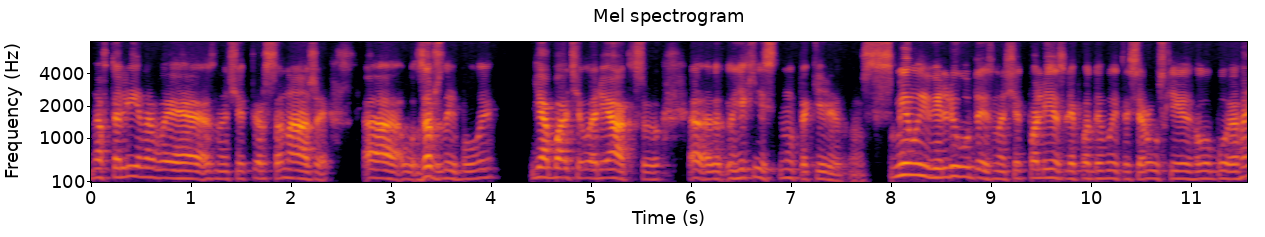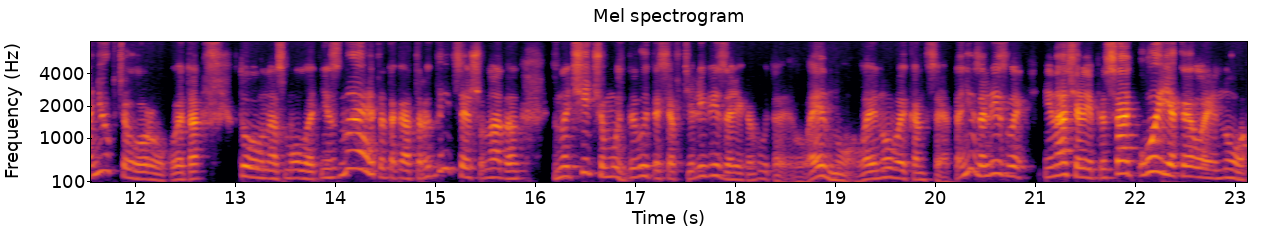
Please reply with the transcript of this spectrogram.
нафталинові, значить, персонажі завжди були. Я бачила реакцію, е, якісь ну такі сміливі люди, значить, полізли подивитися русський голубой огоньок цього року. Це хто у нас молодь не знає, це така традиція, що треба вночі чомусь дивитися в телевізорі якусь лайно, лайновий концерт. Вони залізли і почали писати: ой, яке лайно,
